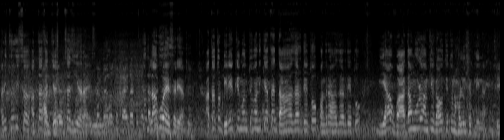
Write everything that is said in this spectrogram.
आणि चोवीस आता जस्टचा इयर आहे तो लागू आहे सर यात आता तो डिरेक्टली म्हणतोय म्हणे की आता दहा हजार देतो पंधरा हजार देतो. या वादामुळे आमची गाव तिथून हलू शकली नाही.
